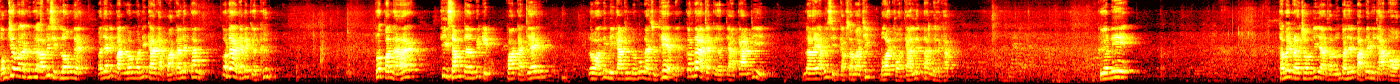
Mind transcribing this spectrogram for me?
ผมเชื่อว่าถ้าคุณอภิสิทธิ์ลงเนี่ยประชาธิปัตย์ลงวันนี้การขัดขวางการเลือกตั้ง ก็น่าจะไม่เกิดขึ้น เพราะปัญหาที่ซ้ำเติมวิกฤตความขัดแย้ง ระหว่างที่มีการชุมนุมของนายสุเทพเนี่ยก็น่าจะเกิดจากการที่นายอภิสิทธิ์กับสมาชิกบอยคอรดการเลือกตั้งเลยนะครับ คืออันนี้ทำให้ประชาชนที่จะสนับสนุนประชาธิปัตย์ไม่มีทางออก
